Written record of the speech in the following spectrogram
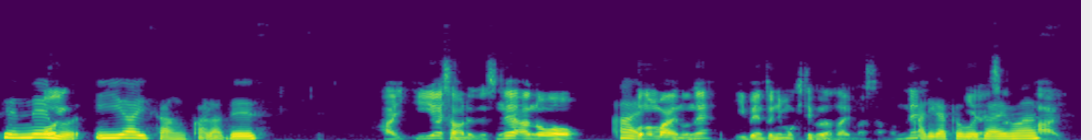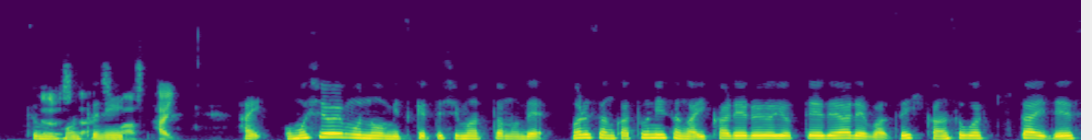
ペンネーム EI さんからです。はい。EI さんあれですね、あの、はいこの。前のね、イベントにも来てくださいましたもんね。ありがとうございますはい。いつも本当に。はい。はい。面白いものを見つけてしまったので、マルさんかトニーさんが行かれる予定であれば、ぜひ感想が聞きたいです。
